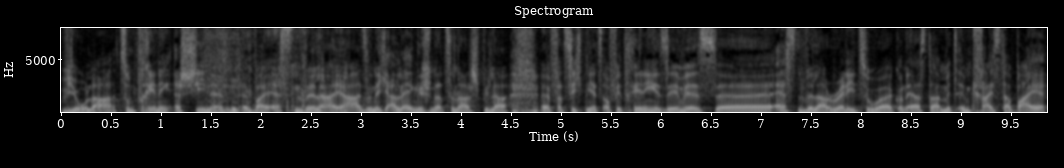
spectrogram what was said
Viola, zum Training erschienen äh, bei Aston Villa. Ja, also nicht alle englischen Nationalspieler äh, verzichten jetzt auf ihr Training. Hier sehen wir es, äh, Aston Villa ready to work und er ist da mit im Kreis dabei.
